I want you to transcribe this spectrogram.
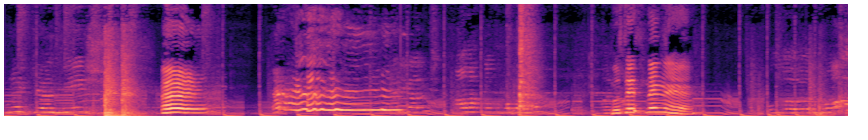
Buraya gelmiş. Ee? Buraya gelmiş. Allah kapı kapalı. Bu ses de ne? Allah'ım.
